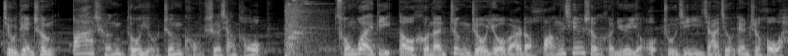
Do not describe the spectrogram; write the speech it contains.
酒店称八成都有针孔摄像头。从外地到河南郑州游玩的黄先生和女友住进一家酒店之后啊，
